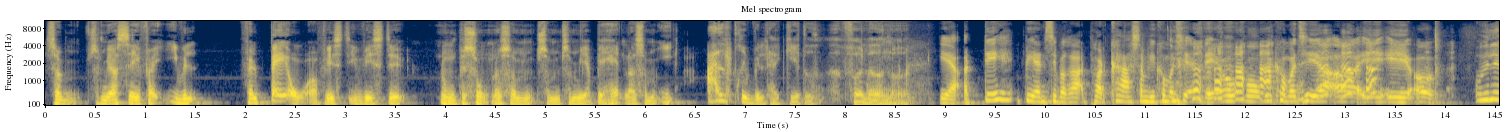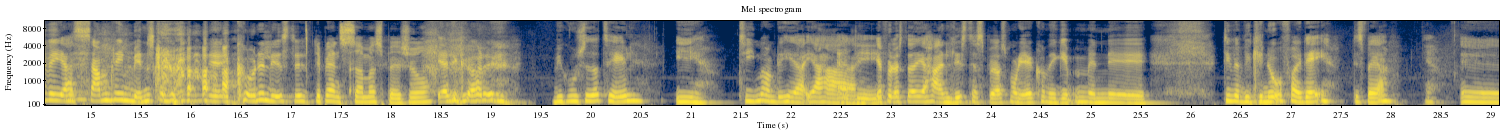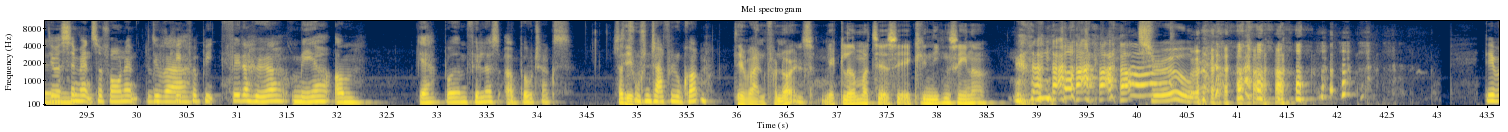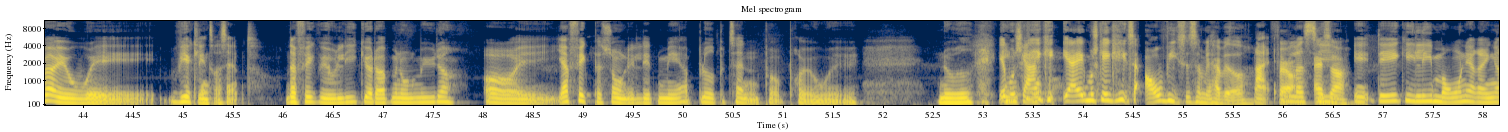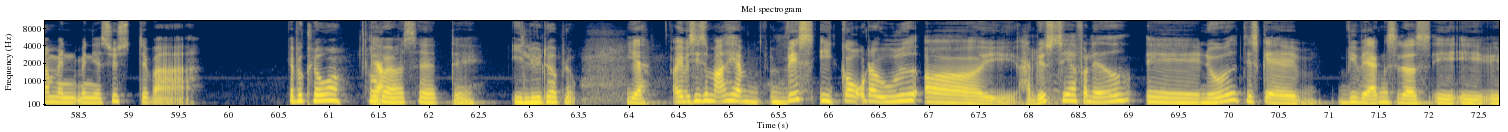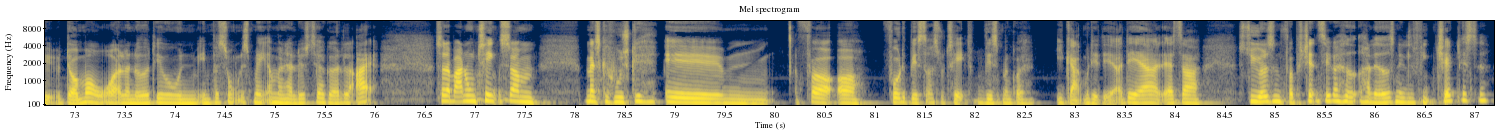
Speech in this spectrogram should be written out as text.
Som, som jeg også sagde for I vil falde bagover, hvis I vidste nogle personer, som, som, som jeg behandler, som I aldrig vil have gættet, havde fået lavet noget. Ja, og det bliver en separat podcast, som vi kommer til at lave, hvor vi kommer til at, øh, øh, at udlevere samtlige mennesker på din øh, kundeliste. Det bliver en summer special. Ja, det gør det. Vi kunne sidde og tale i timer om det her. Jeg, har, det- jeg føler stadig, at jeg har en liste af spørgsmål, jeg er kommet igennem, men øh, det er, hvad vi kan nå for i dag, desværre. Ja. Øh, Det var simpelthen så fornemt, du det var forbi. fedt at høre mere om ja, både om fillers og Botox. Så Det- tusind tak, fordi du kom. Det var en fornøjelse. Jeg glæder mig til at se jer i klinikken senere. True. det var jo øh, virkelig interessant. Der fik vi jo lige gjort op med nogle myter, og øh, jeg fik personligt lidt mere blod på tanden på at prøve øh, noget. Jeg er, måske gang. ikke, jeg er ikke, måske ikke helt så afviset, som jeg har været Nej, før. også sige, altså, det er ikke i lige morgen, jeg ringer, men, men jeg synes, det var... Jeg blev klogere. Håber Ja. jeg også, at øh, i lytterblog. Ja, og jeg vil sige så meget her. Hvis I går derude og øh, har lyst til at få lavet øh, noget, det skal vi hverken sætte os øh, øh, øh, dommer over eller noget. Det er jo en, en personlig smag, om man har lyst til at gøre det eller ej. Så der er bare nogle ting, som man skal huske øh, for at få det bedste resultat, hvis man går i gang med det der. Og det er altså, Styrelsen for Patientsikkerhed har lavet sådan en lille fin checkliste,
